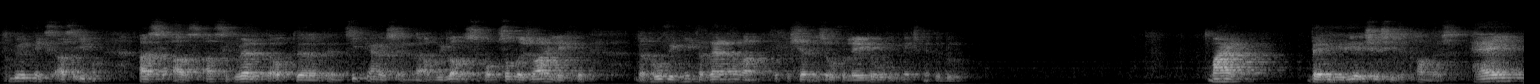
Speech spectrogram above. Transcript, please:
Er gebeurt niks als iemand, als, als, als ik werkte op in het ziekenhuis en de ambulance komt zonder zwaailichten, dan hoef ik niet te rennen, want de patiënt is overleden, hoef ik niks meer te doen. Maar bij de Heer Jezus is het anders. Hij,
